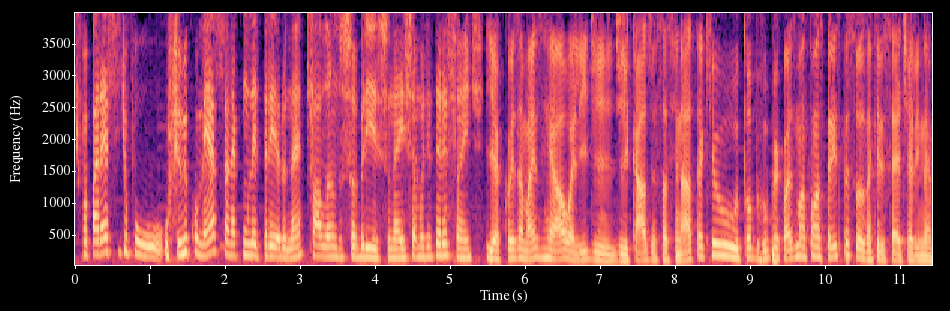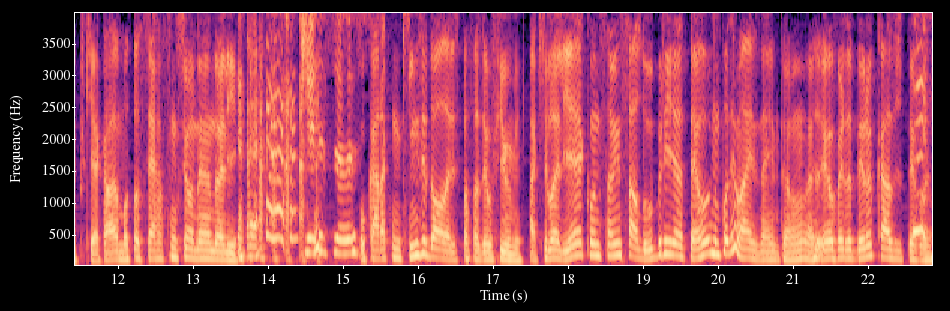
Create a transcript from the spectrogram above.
Tipo, parece, tipo, o- filme começa, né, com um letreiro, né? Falando sobre isso, né? Isso é muito interessante. E a coisa mais real ali de, de caso de assassinato é que o Toby Hooper quase matou umas três pessoas naquele set ali, né? Porque aquela motosserra funcionando ali. Jesus. o cara com 15 dólares pra fazer o filme. Aquilo ali é condição insalubre até eu não poder mais, né? Então é o verdadeiro caso de terror.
